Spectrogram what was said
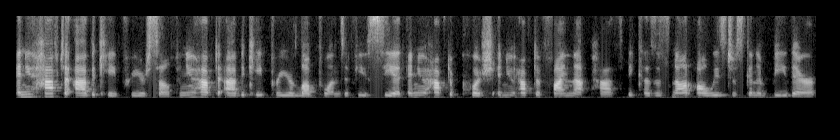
And you have to advocate for yourself and you have to advocate for your loved ones if you see it. And you have to push and you have to find that path because it's not always just going to be there.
